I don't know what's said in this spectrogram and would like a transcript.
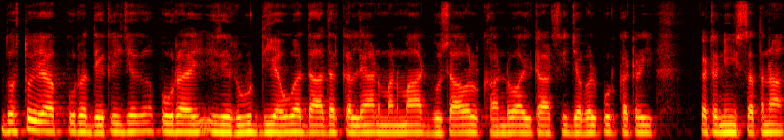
दोस्तों, ये आप पूरा देख लीजिएगा, पूरा ये रूट दिया हुआ, दादर, कल्याण, मनमाड, भुसावल, खांडवा, इटारसी, जबलपुर, कटरी, कटनी, सतना,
